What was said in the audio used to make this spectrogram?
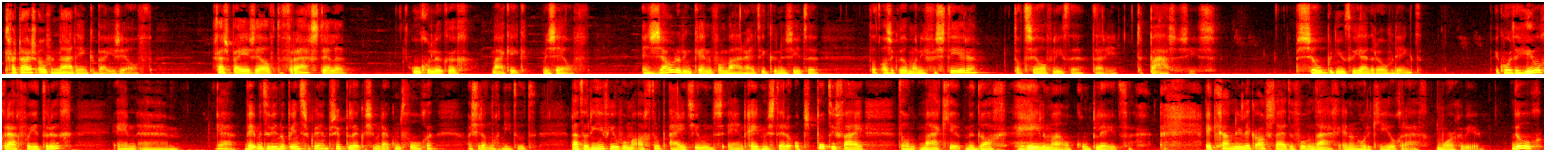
Ga daar eens over nadenken bij jezelf. Ga eens bij jezelf de vraag stellen: hoe gelukkig maak ik mezelf? En zou er een kern van waarheid in kunnen zitten dat als ik wil manifesteren, dat zelfliefde daarin de basis is? Ik ben zo benieuwd hoe jij erover denkt. Ik hoor heel graag van je terug. En uh, ja, weet me te winnen op Instagram. Superleuk als je me daar komt volgen. Als je dat nog niet doet. Laat een review voor me achter op iTunes en geef me sterren op Spotify. Dan maak je mijn dag helemaal compleet. Ik ga hem nu lekker afsluiten voor vandaag en dan hoor ik je heel graag morgen weer. Doeg!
